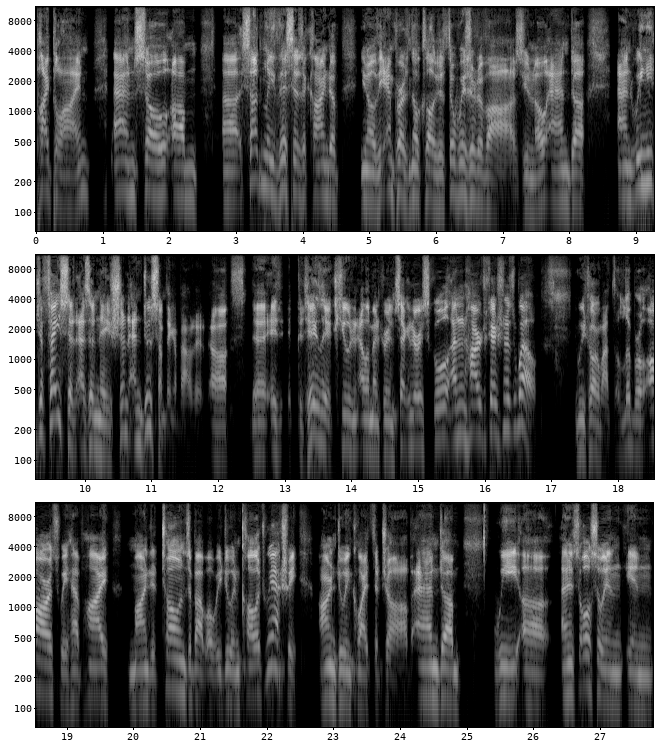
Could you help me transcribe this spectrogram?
pipeline. And so um, uh, suddenly this is a kind of, you know, the emperor's no clothes, it's the Wizard of Oz, you know, and, uh, and we need to face it as a nation and do something about it. Uh, it particularly acute in elementary and secondary school and in higher education as well. We talk about the liberal arts, we have high minded tones about what we do in college. We actually aren't doing quite the job. And um, we uh, and it's also in in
